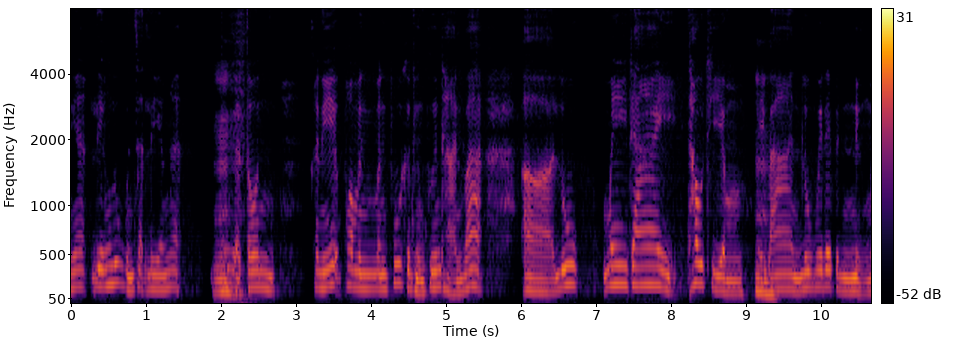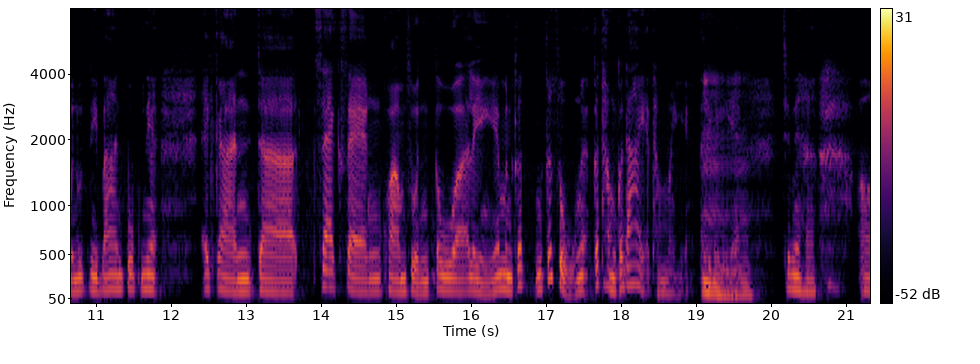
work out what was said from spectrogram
เนี่ยเลี้ยงลูกเหมือนสัตว์เลี้ยงอะอืมตั้งแต่ต้น คราวนี้พอมันมันพูดกันถึงพื้นฐานว่า เอ่อลูกไม่ได้เท่าเทียมในบ้าน ลูกไม่ได้เป็นหนึ่งมนุษย์ในบ้านปุ๊บเนี่ยไอการจะแทรกแซงความส่วนตัวอะไรอย่างเงี้ยมันก็มันก็สูงอะก็ทำก็ได้อะทำไมอะอะไรอย่างเงี้ยใช่ไหมฮะอ๋อ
